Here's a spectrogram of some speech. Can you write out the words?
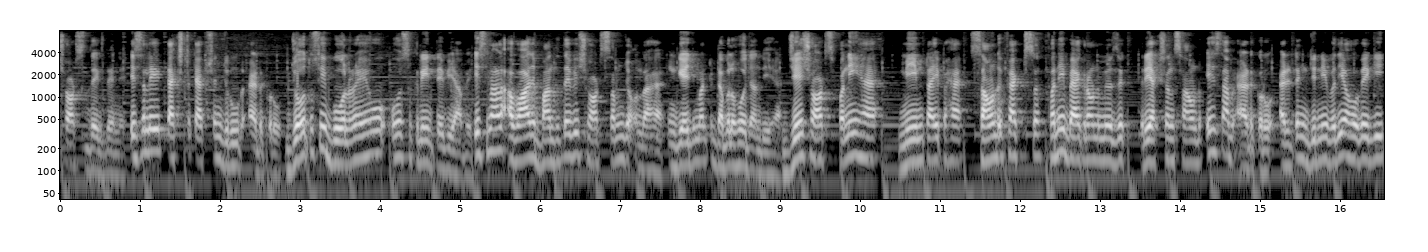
ਸ਼ਾਰਟਸ ਦੇਖਦੇ ਨੇ। ਇਸ ਲਈ ਟੈਕਸਟ ਕੈਪਸ਼ਨ ਜ਼ਰੂਰ ਐਡ ਕਰੋ। ਜੋ ਤੁਸੀਂ ਬੋਲ ਰਹੇ ਹੋ, ਉਹ ਸਕਰੀਨ ਤੇ ਵੀ ਆਵੇ। ਇਸ ਨਾਲ ਆਵਾਜ਼ ਬੰਦ ਤੇ ਵੀ ਸ਼ਾਰਟਸ ਸਮਝ ਆਉਂਦਾ ਹੈ। ਇੰਗੇਜਮੈਂਟ ਡਬਲ ਹੋ ਜਾਂਦੀ ਹੈ। ਜੇ ਸ਼ਾਰਟਸ ਫਨੀ ਹੈ ਮੀਮ ਟਾਈਪ ਹੈ sound effects funny background 뮤직 reaction sound ਇਹ ਸਭ ਐਡ ਕਰੋ। ਐਡੀਟਿੰਗ ਜਿੰਨੀ ਵਧੀਆ ਹੋਵੇਗੀ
